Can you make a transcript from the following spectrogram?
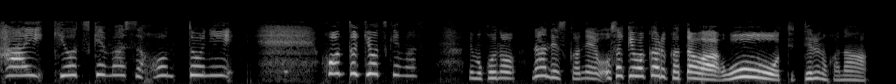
はい、気をつけます、本当に。ほんと気をつけます。でもこの、何ですかね、お酒わかる方は、おーって言ってるのかな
